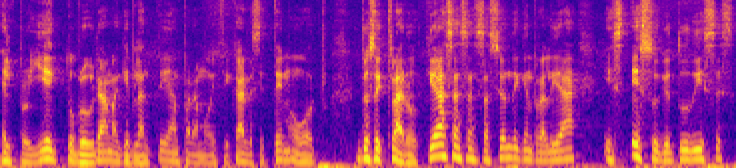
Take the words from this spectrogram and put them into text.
el proyecto, programa que plantean para modificar el sistema u otro. Entonces, claro, queda esa sensación de que en realidad es eso que tú dices,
